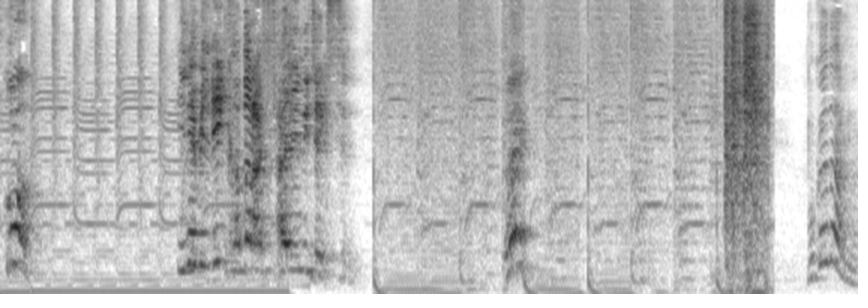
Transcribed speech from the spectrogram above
Squat! İnebildiğin kadar aşağı ineceksin. Hey! Bu kadar mı?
